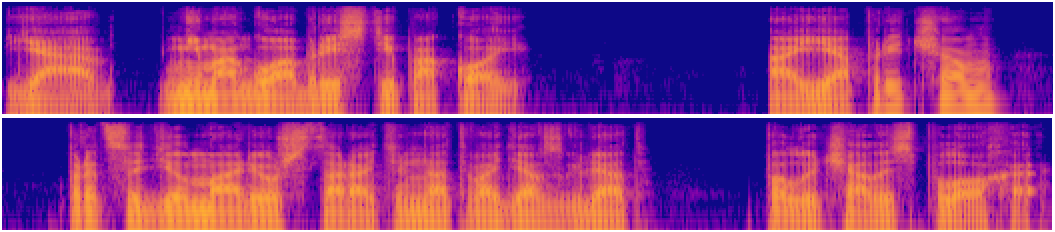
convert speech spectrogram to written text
Я не могу обрести покой». «А я при чем?» — процедил Мариуш, старательно отводя взгляд. Получалось плохо.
